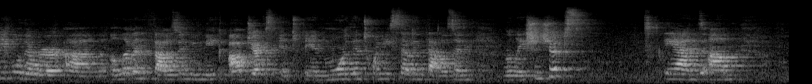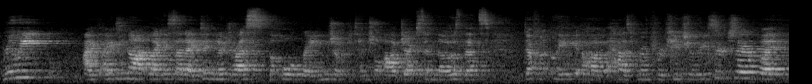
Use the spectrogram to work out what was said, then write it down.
people, there were um, 11,000 unique objects in, in more than 27,000 relationships. And um, really, I, I, did not, like I said, I didn't address the whole range of potential objects in those. That's definitely uh, has room for future research there, but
